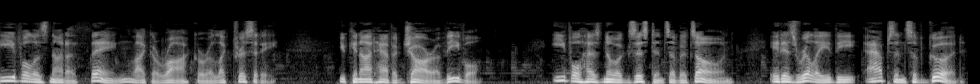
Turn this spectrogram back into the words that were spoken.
evil is not a thing like a rock or electricity. You cannot have a jar of evil. Evil has no existence of its own. It is really the absence of good.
